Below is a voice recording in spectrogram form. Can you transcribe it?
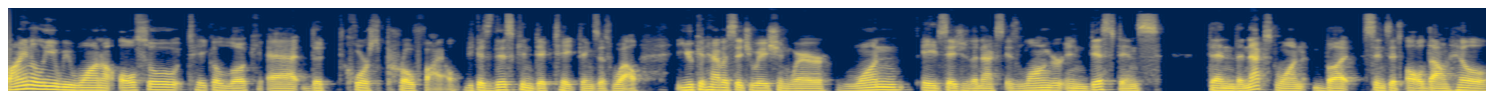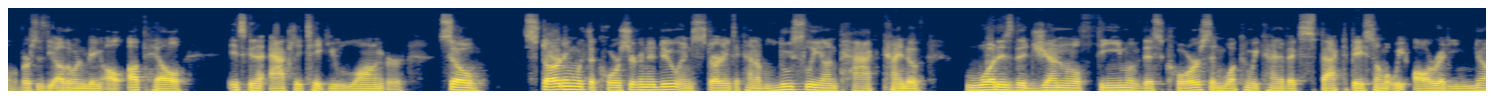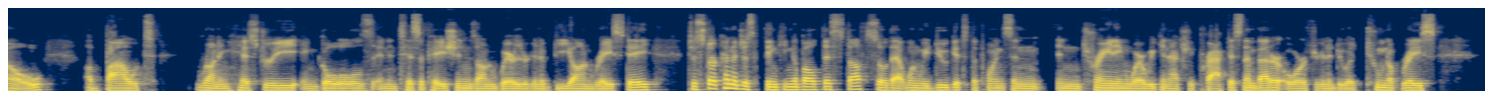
Finally, we want to also take a look at the course profile because this can dictate things as well. You can have a situation where one aid station to the next is longer in distance than the next one, but since it's all downhill versus the other one being all uphill, it's going to actually take you longer. So, starting with the course you're going to do and starting to kind of loosely unpack kind of what is the general theme of this course and what can we kind of expect based on what we already know about running history and goals and anticipations on where you're going to be on race day to start kind of just thinking about this stuff so that when we do get to the points in in training where we can actually practice them better or if you're going to do a tune up race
